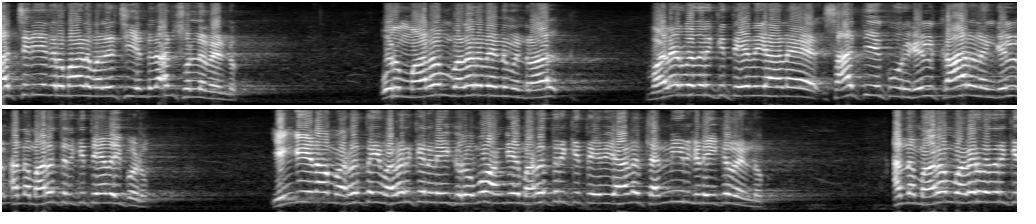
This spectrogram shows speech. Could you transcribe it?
ஆச்சரியகரமான வளர்ச்சி என்றுதான் சொல்ல வேண்டும். ஒரு மரம் வளர வேண்டும் என்றால் வளர்வதற்கு தேவையான சாத்தியக்கூறுகள் காரணங்கள் அந்த மரத்திற்கு தேவைப்படும். எங்கே நாம் மரத்தை வளர்க்க நினைக்கிறோமோ அங்கே மரத்திற்கு தேவையான தண்ணீர் கிடைக்க வேண்டும். அந்த மரம் வளர்வதற்கு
